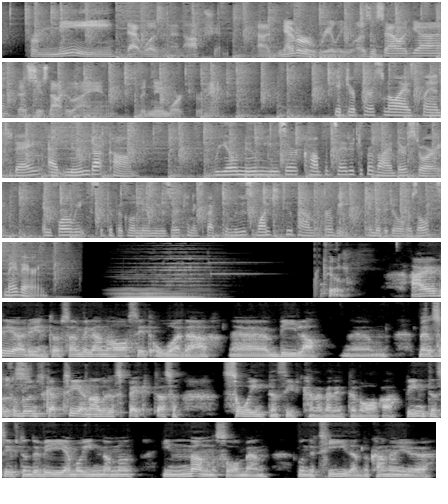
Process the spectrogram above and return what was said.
For me, that wasn't an option. I never really was a salad guy. That's just not who I am. But Noom worked for me. Get your personalized plan today at Noom.com. Real Noom user compensated to provide their story. In four weeks, the typical Noom user can expect to lose one to two pounds per week. Individual results may vary. Cool. Nej, det gör du inte. Och sen vill han ha sitt år där, eh, vila. Eh, men som förbundskapten, all respekt. Alltså, så intensivt kan det väl inte vara. Det är intensivt under VM och innan, innan så, men under tiden då kan han ju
